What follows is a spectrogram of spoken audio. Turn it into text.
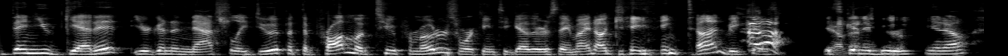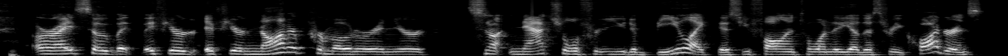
then you get it. You're going to naturally do it. But the problem of two promoters working together is they might not get anything done because it's yeah, going to be, true. you know, all right. So, but if you're if you're not a promoter and you're it's not natural for you to be like this, you fall into one of the other three quadrants.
